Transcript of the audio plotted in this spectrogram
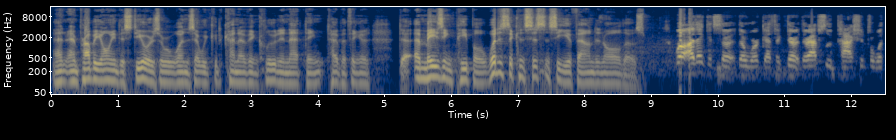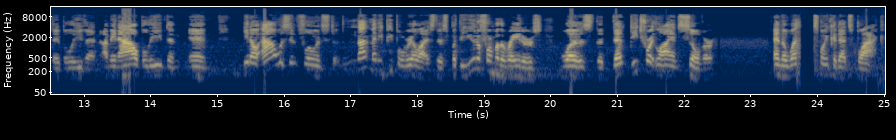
and and probably only the Steelers are ones that we could kind of include in that thing type of thing. Uh, amazing people. What is the consistency you found in all those? Well, I think it's their, their work ethic, their their absolute passion for what they believe in. I mean, Al believed in in you know, Al was influenced. Not many people realize this, but the uniform of the Raiders was the De- Detroit Lions silver and the West Point Cadets black.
